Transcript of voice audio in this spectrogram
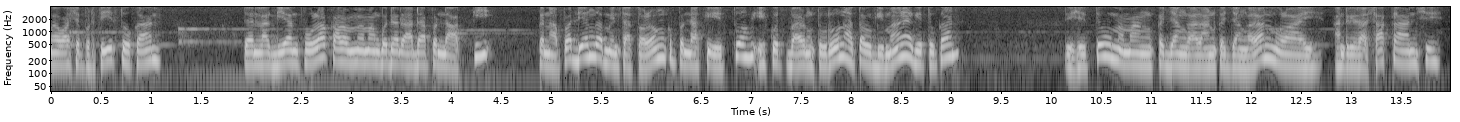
mewah seperti itu kan. Dan lagian pula kalau memang benar ada pendaki, kenapa dia nggak minta tolong ke pendaki itu ikut bareng turun atau gimana gitu kan? Di situ memang kejanggalan-kejanggalan mulai Andri rasakan sih.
